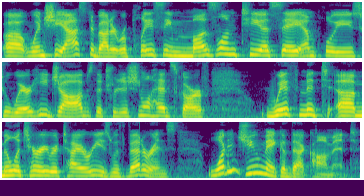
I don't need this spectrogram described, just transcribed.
uh, when she asked about it, replacing Muslim TSA employees who wear hijabs, the traditional headscarf, with mit, uh, military retirees, with veterans. What did you make of that comment?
